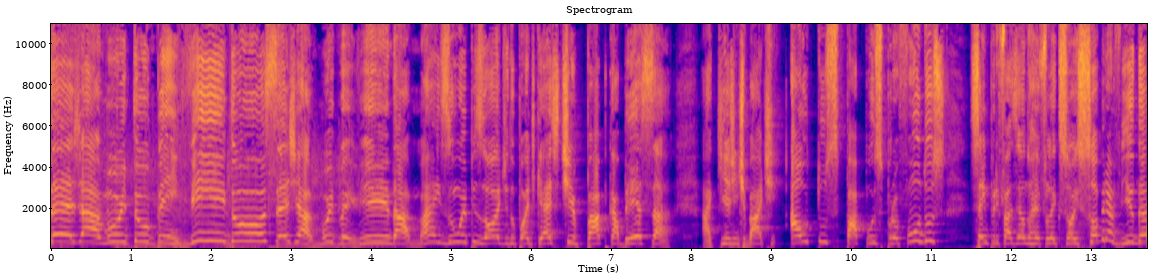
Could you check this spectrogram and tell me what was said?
Seja muito bem-vindo, seja muito bem-vinda a mais um episódio do podcast Papo Cabeça. Aqui a gente bate altos papos profundos, sempre fazendo reflexões sobre a vida.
